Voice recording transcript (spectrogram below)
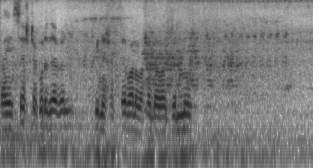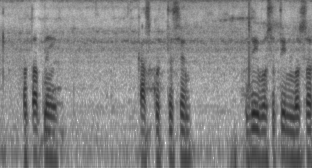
তাই চেষ্টা করে যাবেন বিনা সপ্তাহে ভালোবাসা দেওয়ার জন্য। হয়তো আপনি কাজ করতেছেন? দুই বছর, তিন বছর?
